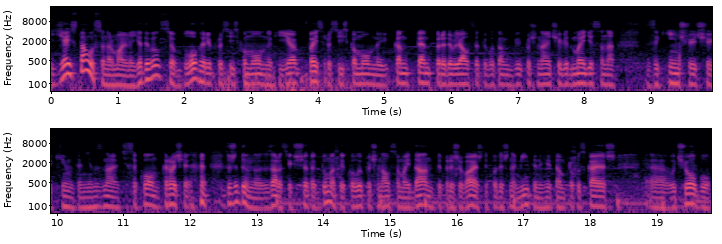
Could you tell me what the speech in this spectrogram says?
я і ставився нормально. Я дивився блогерів російськомовних, я весь російськомовний контент передивлявся, типу там від починаючи від Медісона, закінчуючи яким там, я не знаю, тісаком. Коротше, дуже дивно зараз, якщо так думати, коли починався майдан, ти переживаєш, ти ходиш на мітинги, там пропускаєш е, учобу.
